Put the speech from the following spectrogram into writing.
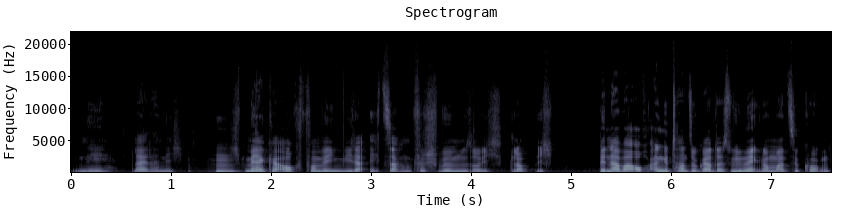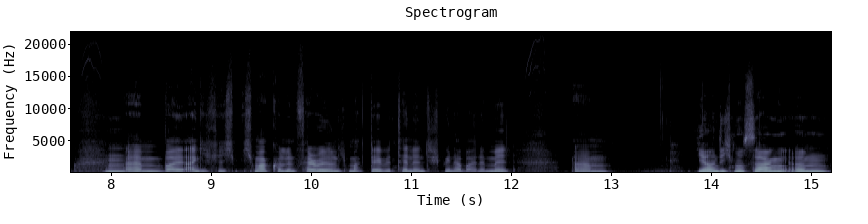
Nee, leider nicht. Hm. Ich merke auch von wegen wieder echt Sachen verschwimmen. So, ich glaube, ich bin aber auch angetan, sogar das Remake nochmal zu gucken. Hm. Ähm, weil eigentlich, ich, ich mag Colin Farrell und ich mag David Tennant, die spielen da beide mit. Ähm, Ja, und ich muss sagen, ähm,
